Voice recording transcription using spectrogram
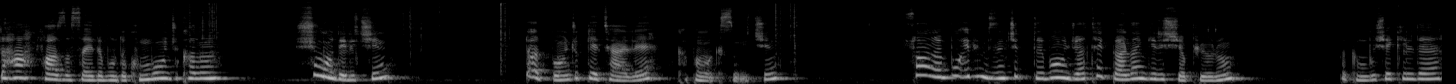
daha fazla sayıda burada kum boncuk alın. Şu model için 4 boncuk yeterli kapama kısmı için. Sonra bu ipimizin çıktığı boncuğa tekrardan giriş yapıyorum. Bakın bu şekilde.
